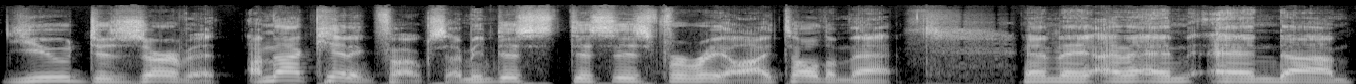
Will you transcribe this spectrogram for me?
You deserve it. I'm not kidding, folks. I mean, this this is for real. I told them that and they and and, and um,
